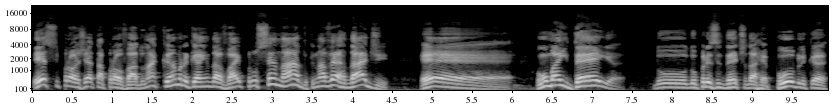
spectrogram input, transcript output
esse projeto aprovado na Câmara, que ainda vai para o Senado, que na verdade é uma ideia do, do presidente da República,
